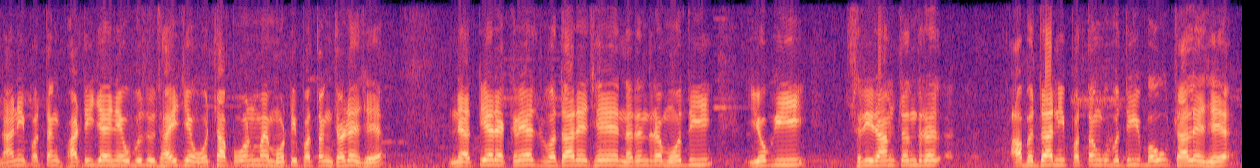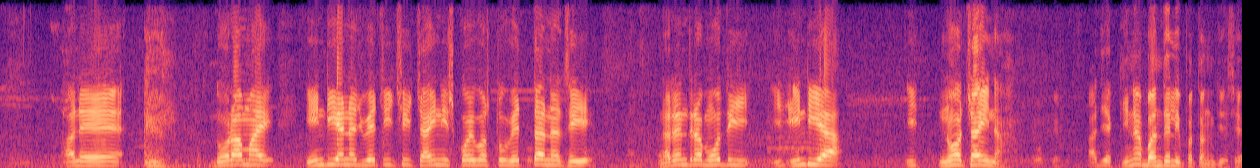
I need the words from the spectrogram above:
નાની પતંગ ફાટી જાય ને એવું બધું થાય છે. ઓછા પવનમાં મોટી પતંગ ચડે છે. ને અત્યારે ક્રેઝ વધારે છે. નરેન્દ્ર મોદી, યોગી, શ્રી રામચંદ્ર, આ બધાની પતંગો બધી બહુ ચાલે છે. અને દોરામાં ઇન્ડિયન જ વેચી છે. ચાઇનીઝ કોઈ વસ્તુ વેચતા નથી. નરેન્દ્ર મોદી ઇન્ડિયા નો ચાઇના. આ જે કીના બાંધેલી પતંગ જે છે,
